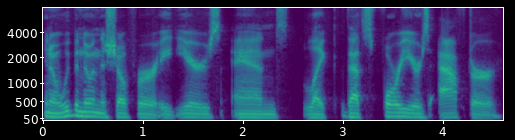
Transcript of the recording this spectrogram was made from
you know, we've been doing this show for eight years, and like, that's four years after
